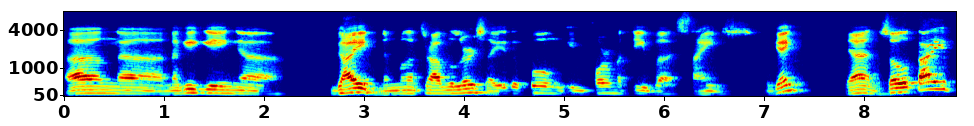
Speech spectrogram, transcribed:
ang uh, nagiging uh, guide ng mga travelers ay ito pong informative uh, signs. Okay? Yan. So type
